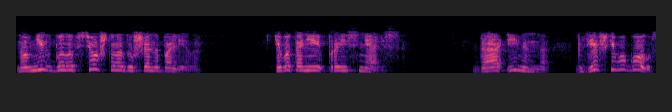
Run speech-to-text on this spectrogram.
но в них было все, что на душе наболело. И вот они прояснялись. Да, именно, где ж его голос?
